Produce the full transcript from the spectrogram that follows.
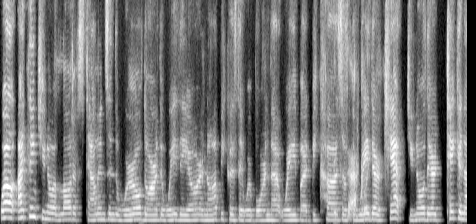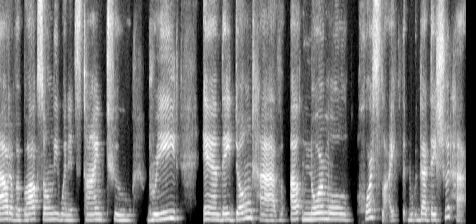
Well, I think, you know, a lot of stallions in the world are the way they are, not because they were born that way, but because exactly. of the way they're kept. You know, they're taken out of a box only when it's time to breed. And they don't have a normal horse life that they should have.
